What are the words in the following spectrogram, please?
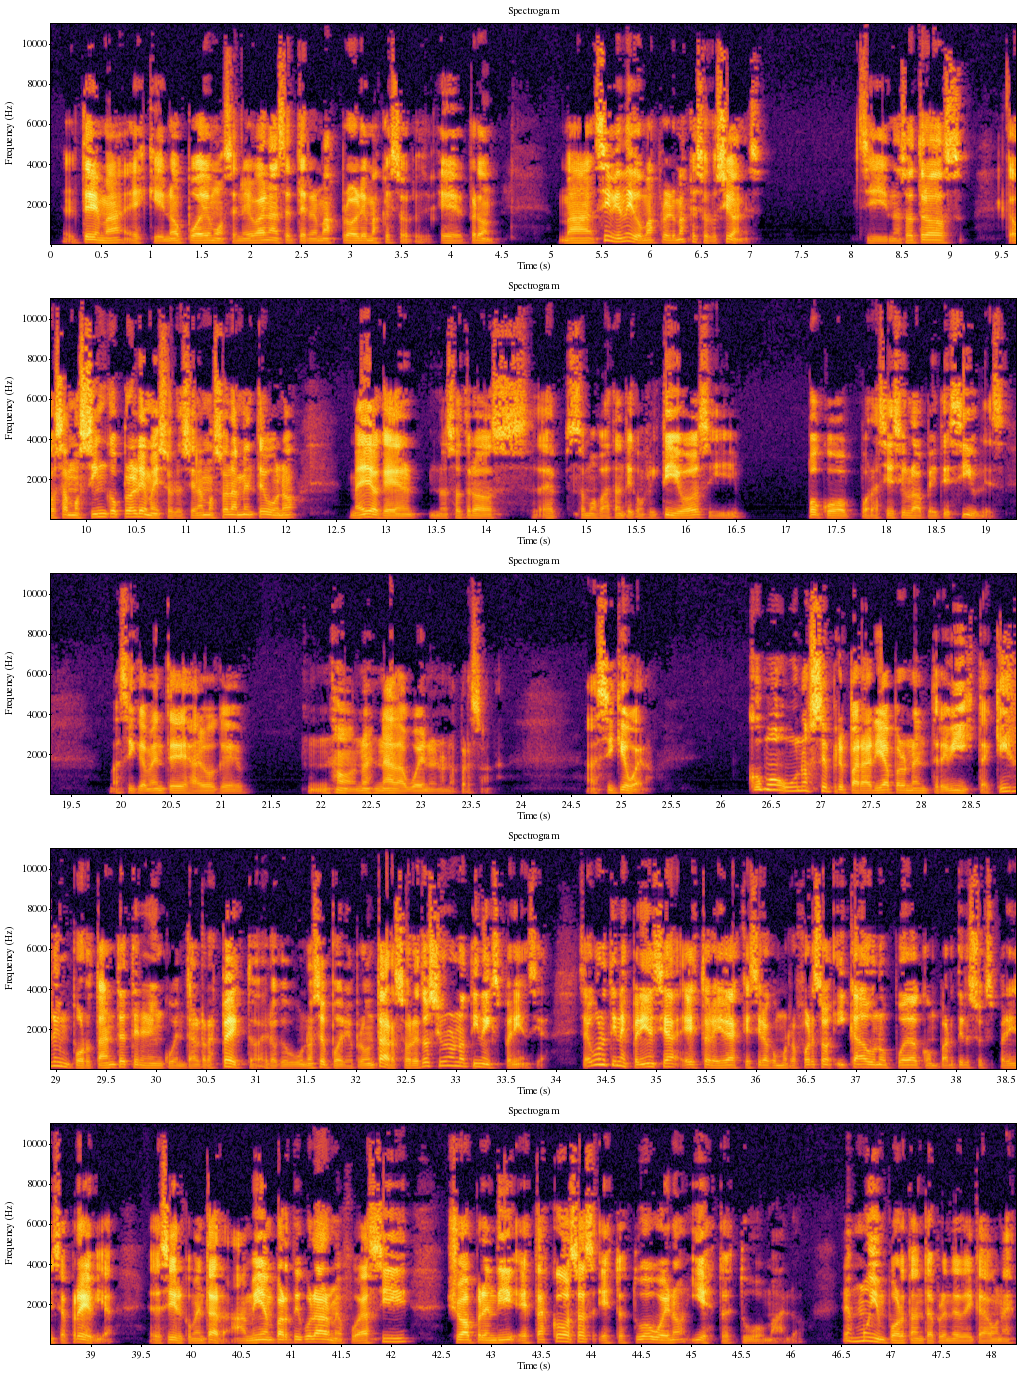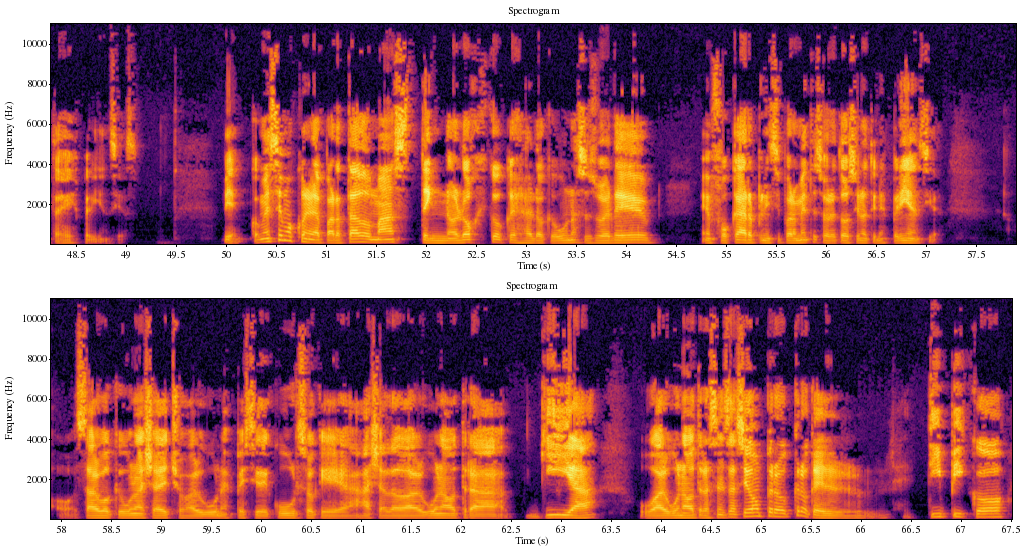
El tema es que no podemos en el balance tener más problemas que soluciones. Eh, perdón, más, sí, bien digo, más problemas que soluciones. Si nosotros causamos cinco problemas y solucionamos solamente uno, medio que nosotros eh, somos bastante conflictivos y poco, por así decirlo, apetecibles. Básicamente es algo que no, no es nada bueno en una persona. Así que bueno, ¿Cómo uno se prepararía para una entrevista? ¿Qué es lo importante tener en cuenta al respecto? Es lo que uno se podría preguntar, sobre todo si uno no tiene experiencia. Si alguno tiene experiencia, esto la idea es que sirva como un refuerzo y cada uno pueda compartir su experiencia previa. Es decir, comentar, a mí en particular me fue así, yo aprendí estas cosas, esto estuvo bueno y esto estuvo malo. Es muy importante aprender de cada una de estas experiencias. Bien, comencemos con el apartado más tecnológico, que es a lo que uno se suele enfocar principalmente, sobre todo si no tiene experiencia. O salvo que uno haya hecho alguna especie de curso, que haya dado alguna otra guía o alguna otra sensación, pero creo que el típico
